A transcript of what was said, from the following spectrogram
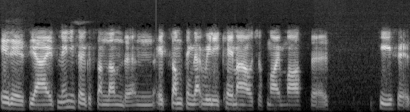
It is, yeah. It's mainly focused on London. It's something that really came out of my master's thesis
